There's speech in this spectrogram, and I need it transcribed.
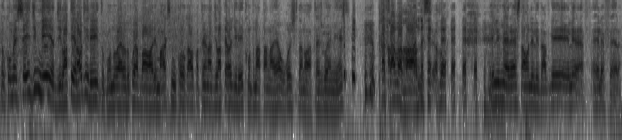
eu comecei de meia, de lateral direito, quando eu era do Cuiabá. O Ari Marques me colocava para treinar de lateral direito contra o Natanael, hoje que está no Atlético Goianiense. Passava mal, né? ele merece estar onde ele está, porque ele é, ele é fera.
